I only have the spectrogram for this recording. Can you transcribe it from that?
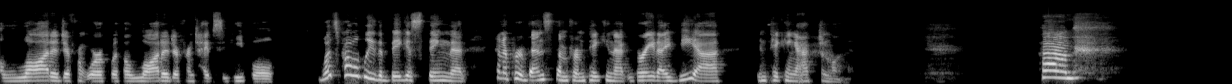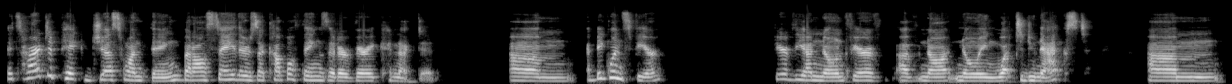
a lot of different work with a lot of different types of people. What's probably the biggest thing that kind of prevents them from taking that great idea and taking action on it? Um, it's hard to pick just one thing, but I'll say there's a couple things that are very connected. Um, a big one's fear fear of the unknown, fear of, of not knowing what to do next. Um,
